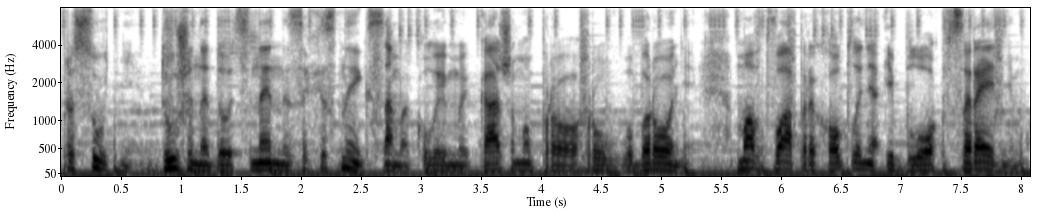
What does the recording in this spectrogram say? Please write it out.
присутній, дуже недооцінений захисник, саме коли ми кажемо про гру в обороні. Мав два перехоплення і блок в середньому.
